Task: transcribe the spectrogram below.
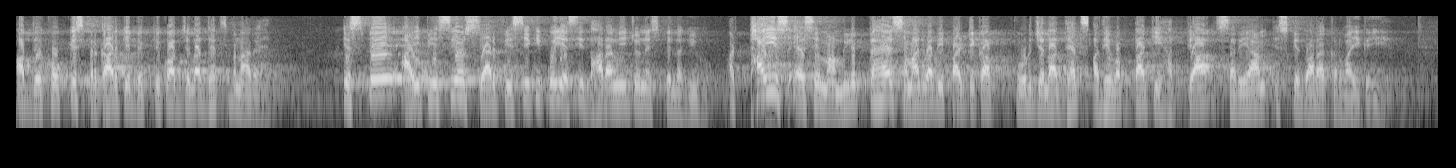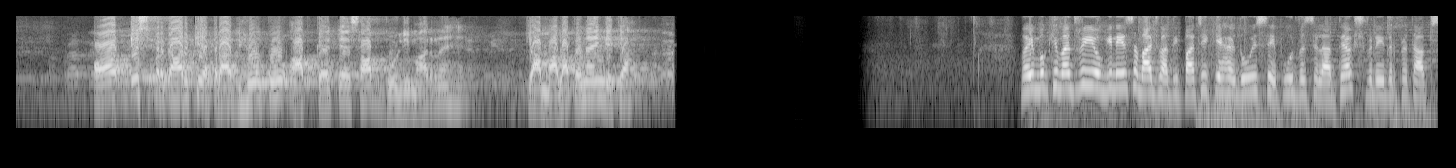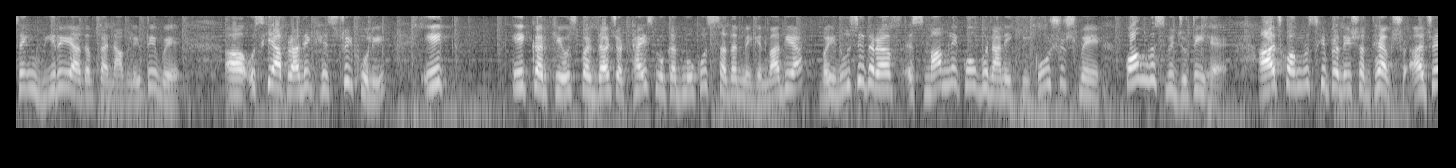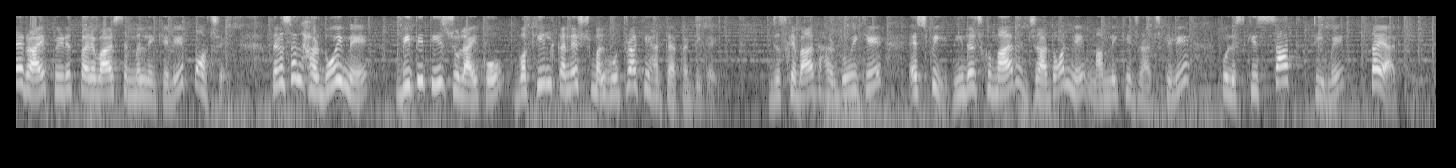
अब देखो किस प्रकार के व्यक्ति को आप जिलाध्यक्ष बना रहे हैं। इस पे आईपीसी और सीआरपीसी की कोई ऐसी धारा नहीं जो इस पे लगी हो। 28 ऐसे मामले लिप्त है, समाजवादी पार्टी का पूर्व जिलाध्यक्ष अधिवक्ता की हत्या सरेआम इसके द्वारा करवाई गई है। और इस प्रकार के अपराधियों को आप कहते हैं साहब गोली मार रहे हैं। क्या माला पहनाएँगे क्या? वहीं मुख्यमंत्री योगी ने समाजवादी पार्टी के हरदोई से पूर्व जिलाध्यक्ष वीरेंद्र प्रताप सिंह, वीरे यादव का नाम लेते हुए उसकी आपराधिक हिस्ट्री खोली। एक एक करके उस पर दर्ज 28 मुकदमों को सदन में गिनवा दिया। वहीं दूसरी तरफ़, इस मामले को भुनाने की कोशिश में कांग्रेस भी जुटी है। आज कांग्रेस के प्रदेश अध्यक्ष अजय राय पीड़ित परिवार से मिलने के लिए पहुँचे। दरअसल, हरदोई में बीती 30 जुलाई को वकील कनिष्ठ मल्होत्रा की हत्या कर दी गई। जिसके बाद हरदोई के एसपी नीरज कुमार जादौन ने मामले की जाँच के लिए पुलिस की सात टीमें तैयार की।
